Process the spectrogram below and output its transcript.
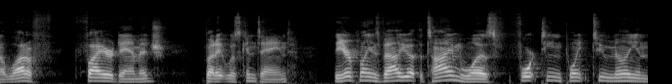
a lot of fire damage, but it was contained. The airplane's value at the time was $14.2 million.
